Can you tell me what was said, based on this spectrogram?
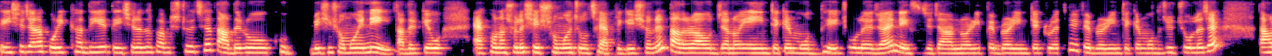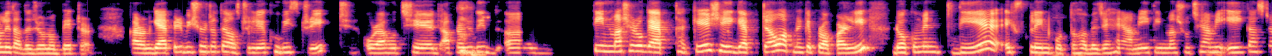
তেইশে যারা পরীক্ষা দিয়ে তেইশে রেজাল্ট পাবলিশড হয়েছে তাদেরও খুব বেশি সময় নেই। তাদেরকেও এখন আসলে শেষ সময় চলছে অ্যাপ্লিকেশন। তারাও যেন এই ইনটেক এর মধ্যেই চলে যায়। নেক্সট যে জানুয়ারি, ফেব্রুয়ারি ইনটেক রয়েছে, এই ফেব্রুয়ারি ইনটেক এর মধ্যে যদি চলে যায় তাহলে তাদের জন্য বেটার। কারণ গ্যাপের বিষয়টাতে অস্ট্রেলিয়া খুবই স্ট্রিক্ট। ওরা হচ্ছে আপনার যদি ৩ মাসেরও গ্যাপ থাকে সেই গ্যাপটাও আপনাকে প্রপারলি ডকুমেন্ট দিয়ে এক্সপ্লেন করতে হবে যে হ্যাঁ, আমি এই ৩ মাস হচ্ছে আমি এই কাজটা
